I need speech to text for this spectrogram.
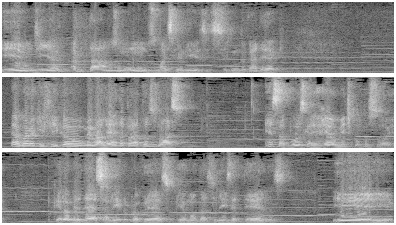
E um dia habitarmos um mundo mais felizes, segundo Kardec. Agora aqui fica o meu alerta para todos nós. Essa busca é realmente compulsória, porque ele obedece à lei do progresso, que é uma das leis eternas, e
